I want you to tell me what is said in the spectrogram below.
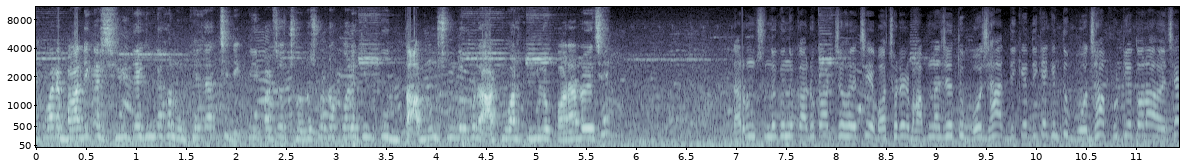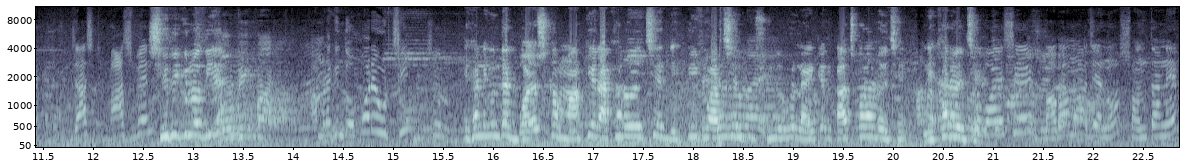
একবারে বাঁ দিকের সিঁড়িতে কিন্তু এখন উঠে যাচ্ছি। দেখতেই পাচ্ছ ছোট ছোট করে কিন্তু দারুণ সুন্দর করে আর্ট ওয়ার্কগুলো করা রয়েছে। দারুণ সুন্দর কিন্তু কারুকার্য হয়েছে। এবছরের ভাবনা যেহেতু বোঝা দিকে দিকে কিন্তু বোঝা ফুটিয়ে তোলা হয়েছে। জাস্ট আসবেন। সিঁড়িগুলো দিয়ে আমরা কিন্তু ওপরে উঠছি। এখানে কিন্তু এক বয়স্কা মাকে রাখা রয়েছে দেখতেই পাচ্ছেন খুব সুন্দর করে লাইটের কাজ করা রয়েছে লেখা রয়েছে। বয়সে বাবা মা যেন সন্তানের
